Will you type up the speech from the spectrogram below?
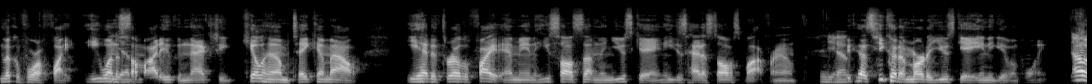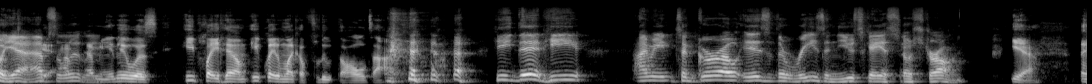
looking for a fight. He wanted Yep. somebody who can actually kill him, take him out. He had to throw the fight. I mean, he saw something in Yusuke, and he just had a soft spot for him Yeah. because he could have murdered Yusuke at any given point. Oh yeah, Yeah, I- absolutely. I, mean, it was he played him. He played him like a flute the whole time. he did. He, I mean, Toguro is the reason Yusuke is so strong. yeah, it,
